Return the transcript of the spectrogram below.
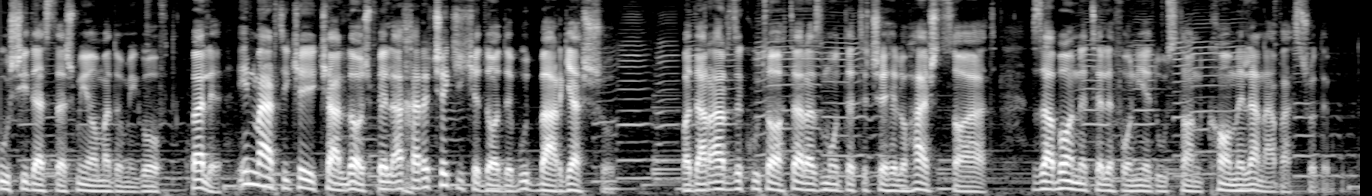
گوشی دستش می آمد و می گفت بله این مرتیکه کلاش بالاخره چکی که داده بود برگشت شد. و در عرض کوتاهتر از مدت 48 ساعت زبان تلفنی دوستان کاملا عوض شده بود.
